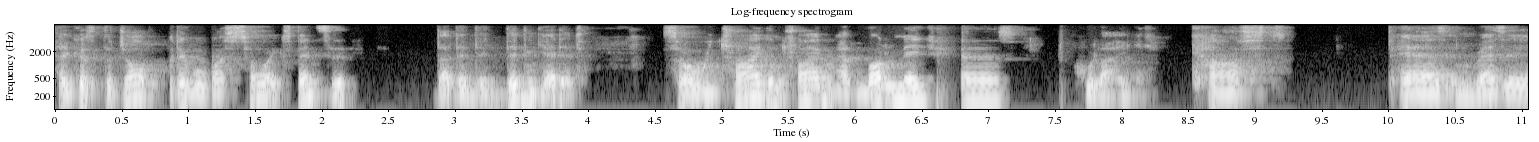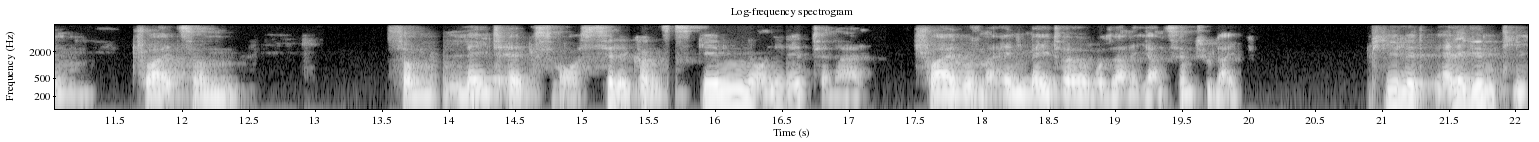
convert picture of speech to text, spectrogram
take us the job, but it was so expensive that they did, didn't get it. So we tried and tried. We had model makers who like cast pears in resin, tried some some latex or silicone skin on it, and I tried with my animator Rosanne Janssen to like peel it elegantly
